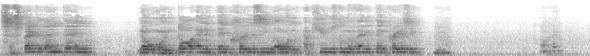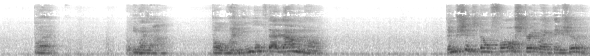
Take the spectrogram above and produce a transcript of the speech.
suspected anything. No one thought anything crazy. No one accused him of anything crazy. Mhm. Okay. But He went a But when you move that domino, them shits don't fall straight like they should.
